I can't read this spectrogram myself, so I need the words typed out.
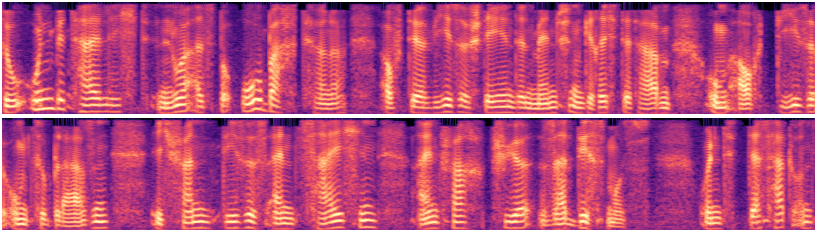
zu unbeteiligt nur als Beobachter auf der Wiese stehenden Menschen gerichtet haben, um auch diese umzublasen. Ich fand dieses ein Zeichen einfach für Sadismus. Und das hat uns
